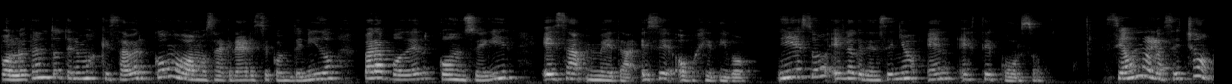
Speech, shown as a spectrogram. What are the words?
Por lo tanto, tenemos que saber cómo vamos a crear ese contenido para poder conseguir esa meta, ese objetivo. Y eso es lo que te enseño en este curso. Si aún no lo has hecho,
